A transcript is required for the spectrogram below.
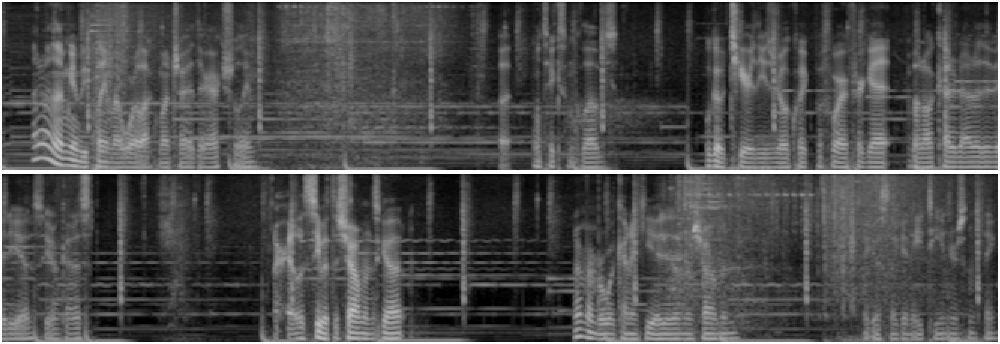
I don't know that I'm gonna be playing my warlock much either, actually. But we'll take some gloves. We'll go tier these real quick before I forget, but I'll cut it out of the video so you don't gotta. Alright, let's see what the shaman's got. I don't remember what kind of key I did on the shaman. I guess like an 18 or something.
